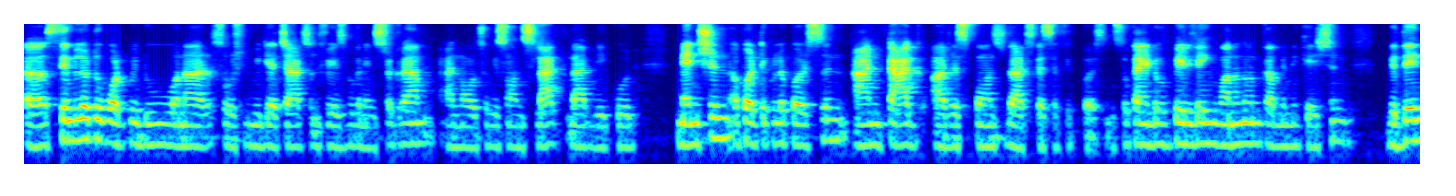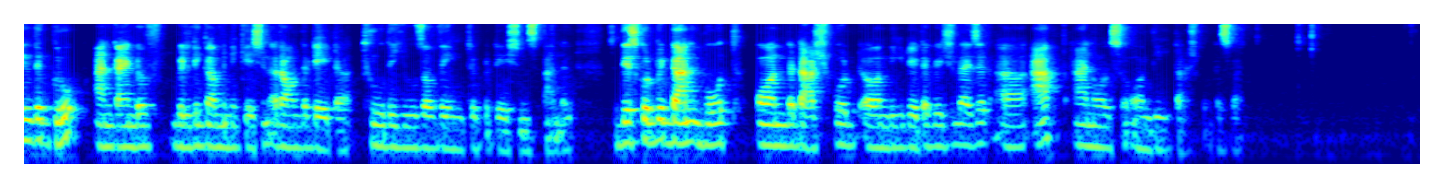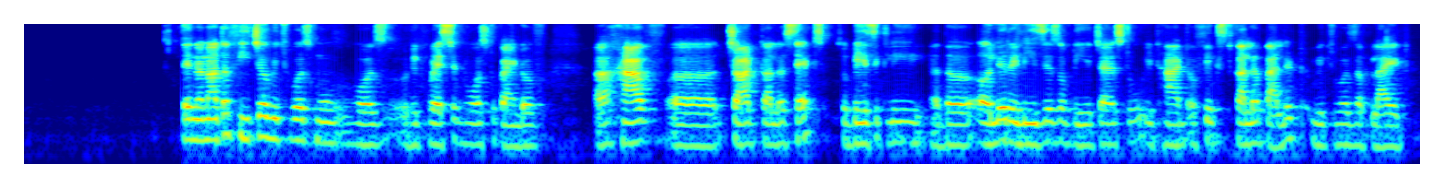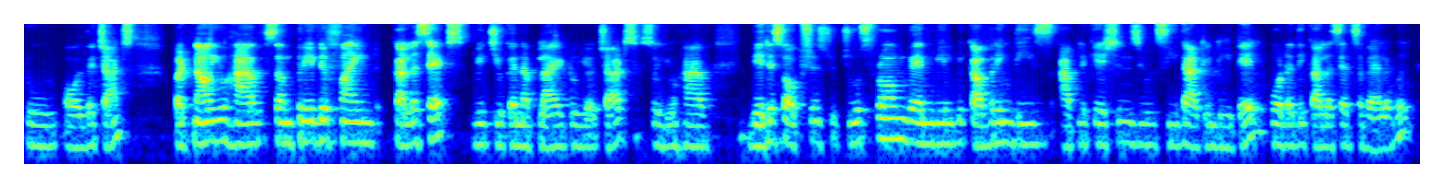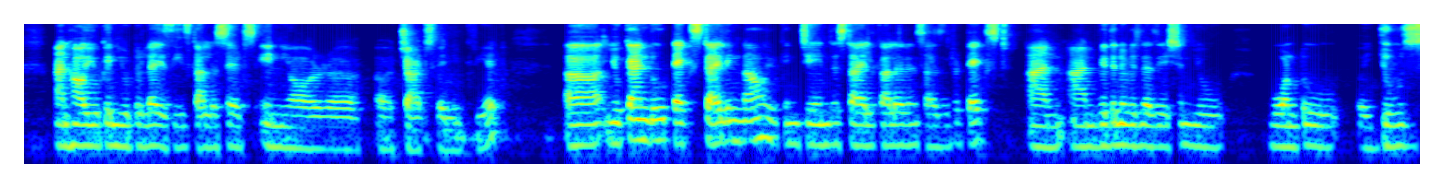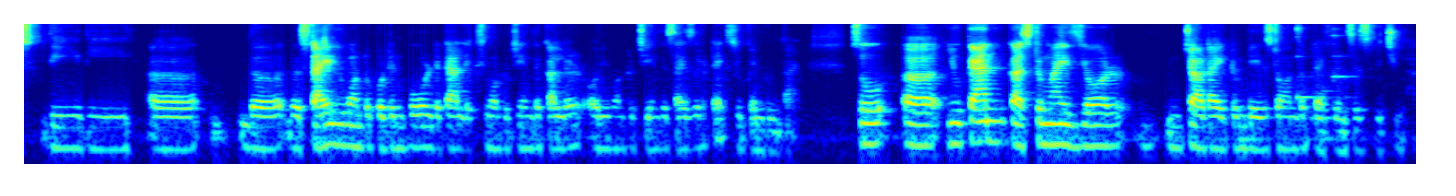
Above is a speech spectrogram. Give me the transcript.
uh, similar to what we do on our social media chats on Facebook and Instagram. And also we saw on Slack that we could mention a particular person and tag our response to that specific person. So kind of building one-on-one communication within the group and kind of building communication around the data through the use of the interpretations panel. So this could be done both on the dashboard on the data visualizer uh, app and also on the dashboard as well. Then another feature which was more, was requested was to kind of uh, have uh, chart color sets. So basically uh, the earlier releases of DHIS2, it had a fixed color palette, which was applied to all the charts. But now you have some predefined color sets, which you can apply to your charts. So you have various options to choose from. When we'll be covering these applications, you'll see that in detail. What are the color sets available and how you can utilize these color sets in your uh, uh, charts when you create. Uh, you can do text styling now. You can change the style, color, and size of the text. And, and within a visualization, you want to use the, the, uh, the, the style you want to put in bold, italics, you want to change the color or you want to change the size of the text, you can do that. So uh, you can customize your chart item based on the preferences which you have.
